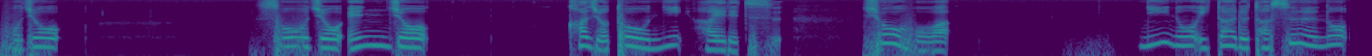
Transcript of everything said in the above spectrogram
補助相乗炎上果女等に配列す商法は2の至る多数の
